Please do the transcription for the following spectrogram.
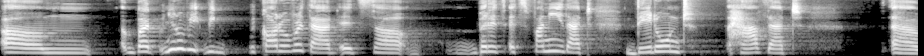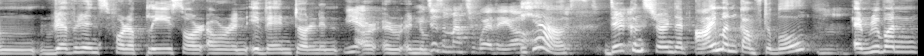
Um, but you know, we we, we got over that. It's uh, but it's it's funny that they don't have that um reverence for a place or or an event or an Yeah. or, or an It doesn't matter where they are. yeah They're just, they're you know, concerned that i'm uncomfortable everyone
